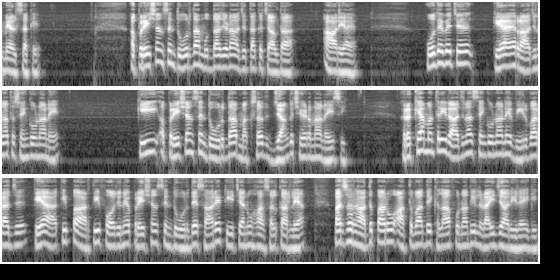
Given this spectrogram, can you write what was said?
ਮਿਲ ਸਕੇ। ਆਪਰੇਸ਼ਨ ਸਿੰਦੂਰ ਦਾ ਮੁੱਦਾ ਜਿਹੜਾ ਅਜੇ ਤੱਕ ਚੱਲਦਾ ਆ ਰਿਹਾ ਹੈ। ਉਹਦੇ ਵਿੱਚ ਕਿਹਾ ਹੈ, ਰਾਜਨਾਥ ਸਿੰਘ ਉਹਨਾਂ ਨੇ ਕਿ ਆਪਰੇਸ਼ਨ ਸਿੰਦੂਰ ਦਾ ਮਕਸਦ ਜੰਗ ਛੇੜਨਾ ਨਹੀਂ ਸੀ। ਰੱਖਿਆ ਮੰਤਰੀ ਰਾਜਨਾਥ ਸਿੰਘ ਉਹਨਾਂ ਨੇ ਵੀਰਵਾਰ ਅੱਜ ਕਿਹਾ ਕਿ ਭਾਰਤੀ ਫੌਜ ਨੇ ਆਪਰੇਸ਼ਨ ਸਿੰਦੂਰ ਦੇ ਸਾਰੇ ਟੀਚਿਆਂ ਨੂੰ ਹਾਸਲ ਕਰ ਲਿਆ, ਪਰ ਸਰਹੱਦ ਪਾਰੋਂ ਅੱਤਵਾਦ ਦੇ ਖਿਲਾਫ ਉਹਨਾਂ ਦੀ ਲੜਾਈ ਜਾਰੀ ਰਹੇਗੀ।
